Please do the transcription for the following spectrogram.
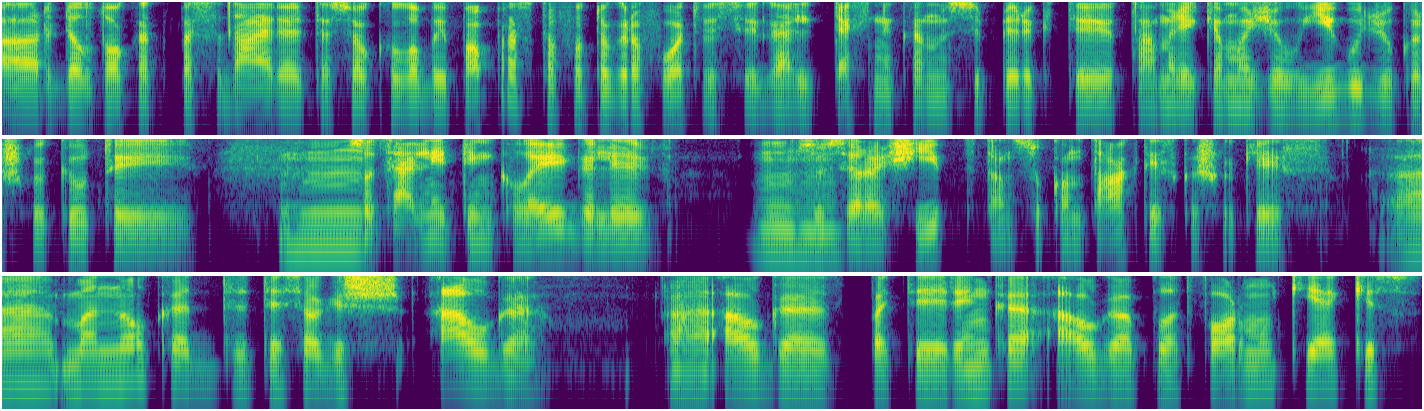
Ar dėl to, kad pasidarė tiesiog labai paprasta fotografuoti, visi gali techniką nusipirkti, tam reikia mažiau įgūdžių kažkokių, tai Mhm. Socialiniai tinklai gali mhm. susirašyti ten su kontaktais kažkokiais. Manau, kad tiesiog išauga, auga pati rinka, auga platformų kiekis.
